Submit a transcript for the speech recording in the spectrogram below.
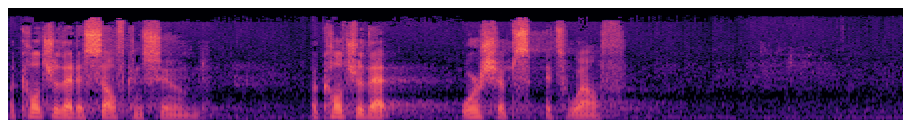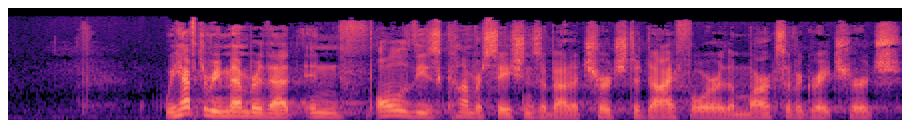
a culture that is self consumed, a culture that worships its wealth. We have to remember that in all of these conversations about a church to die for, the marks of a great church,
